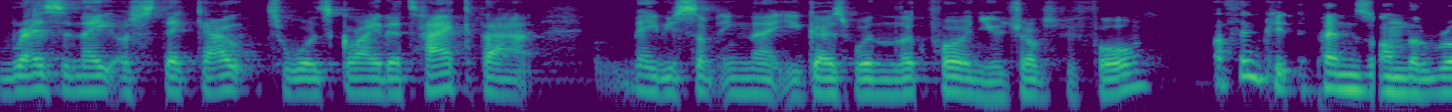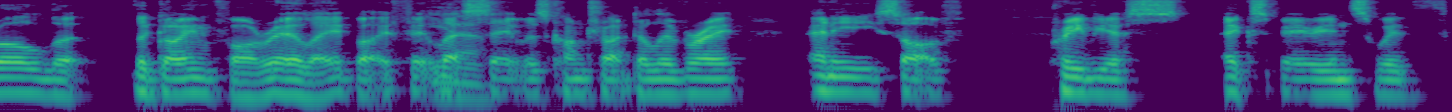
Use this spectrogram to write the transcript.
resonate or stick out towards Glider Tech that maybe something that you guys wouldn't look for in your jobs before? I think it depends on the role that they're going for, really. But if it, let's say it was contract delivery, any sort of previous experience with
